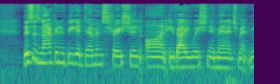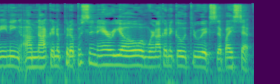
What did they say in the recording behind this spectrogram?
this is not going to be a demonstration on evaluation and management, meaning I'm not going to put up a scenario and we're not going to go through it step by step.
